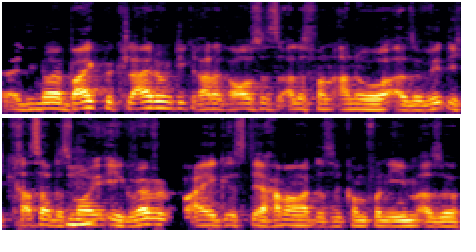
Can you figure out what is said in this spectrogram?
Äh, die neue Bike-Bekleidung, die gerade raus ist, alles von Anno. Also wirklich krasser. Das mhm. neue E-Gravel-Bike ist der Hammer. Das kommt von ihm. Also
